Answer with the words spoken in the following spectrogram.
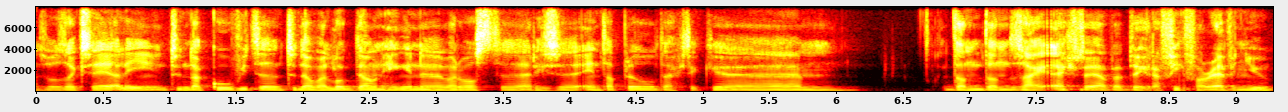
Zoals ik zei, alleen, toen dat COVID, eh, toen dat we lockdown gingen, waar was het? Ergens eind april, dacht ik. ehm, dan, dan zag je echt, ja, we hebben de grafiek van revenue,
